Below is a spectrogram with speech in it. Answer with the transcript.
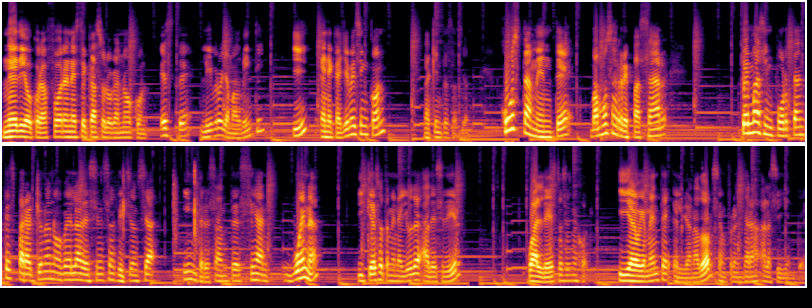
Neddy Okorafor en este caso lo ganó con este libro llamado 20 y N.K. Jemisin con La Quinta Estación. Justamente vamos a repasar temas importantes para que una novela de ciencia ficción sea interesante, sea buena y que eso también ayude a decidir cuál de estos es mejor. Y obviamente el ganador se enfrentará a la siguiente.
